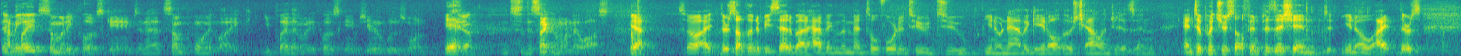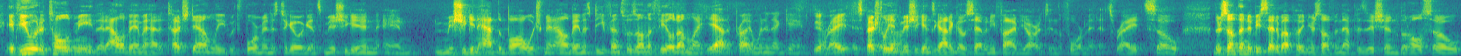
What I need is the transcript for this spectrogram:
They I mean, played so many close games, and at some point, like you play that many close games, you're gonna lose one. yeah. Yeah. And so the second one they lost. Yeah. So I, there's something to be said about having the mental fortitude to you know navigate all those challenges and and to put yourself in position. To, you know, I there's if you would have told me that Alabama had a touchdown lead with four minutes to go against Michigan and Michigan had the ball, which meant Alabama's defense was on the field, I'm like, yeah, they're probably winning that game, Yeah. right? Especially if. Michigan's got to go 75 yards in the four minutes, right? So there's something to be said about putting yourself in that position, but also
